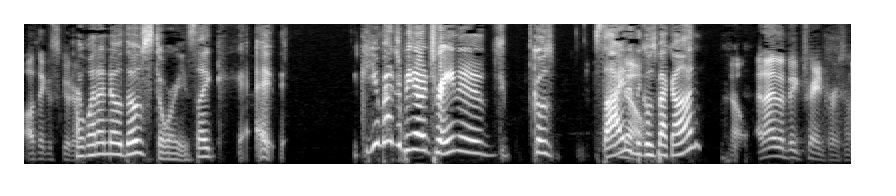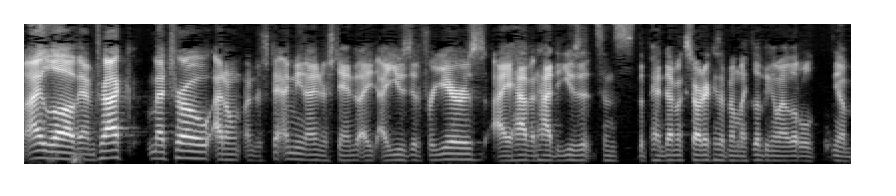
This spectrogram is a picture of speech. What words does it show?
I'll take a scooter. I want to know those stories. Like, I, can you imagine being on a train and it goes side and it goes back on? No, and I'm a big train person. I love Amtrak, Metro. I don't understand. I mean, I understand. I, I used it for years. I haven't had to use it since the pandemic started because I've been like living in my little you know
